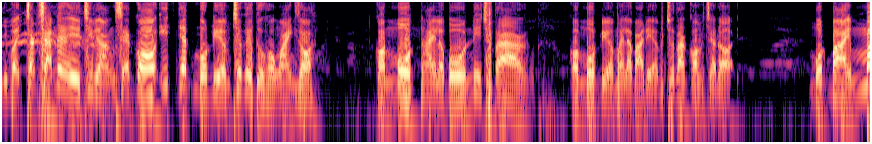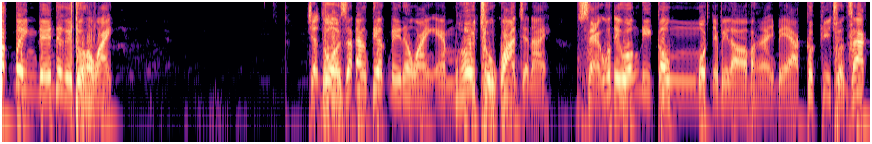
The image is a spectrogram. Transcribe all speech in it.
Như vậy chắc chắn thì Chim Thắng sẽ có ít nhất một điểm trước game thủ Hồng Anh rồi. Còn một hay là 4 thì chúng ta Còn một điểm hay là ba điểm chúng ta còn phải chờ đợi. Một bài mắc bình đến từ game thủ Hồng Anh. Trận thua rất đáng tiếc đến Hồng Anh. Em hơi chủ quan trận này. Sẽ có một tình huống đi công một nhà BL và hai nhà BA cực kỳ chuẩn xác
